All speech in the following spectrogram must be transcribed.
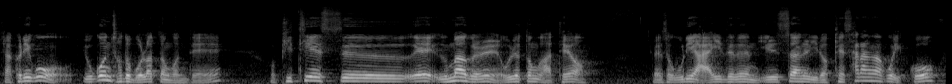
자, 그리고 요건 저도 몰랐던 건데 BTS의 음악을 올렸던 것 같아요. 그래서 우리 아이들은 일산을 이렇게 사랑하고 있고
